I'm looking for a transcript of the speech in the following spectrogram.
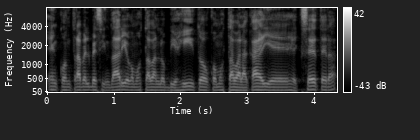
encontraba el vecindario, cómo estaban los viejitos, cómo estaba la calle, etcétera.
